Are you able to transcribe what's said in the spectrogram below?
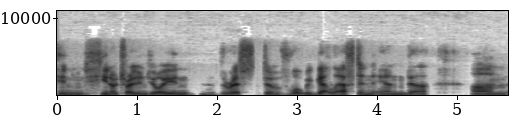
and you know try to enjoy in the rest of what we've got left and and uh, um,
